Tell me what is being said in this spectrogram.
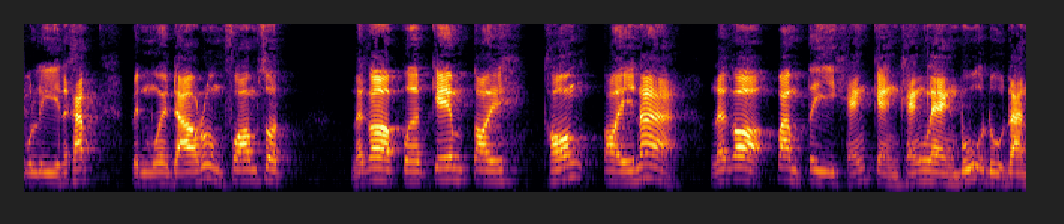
บุรีนะครับ เป็นมวยดาวรุ่งฟอร์มสด แล้วก็เปิดเกมต่อยท้องต่อยหน้า แล้วก็ปั้มตีแข็งแกร่งแข็งแรงบุดุดัน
